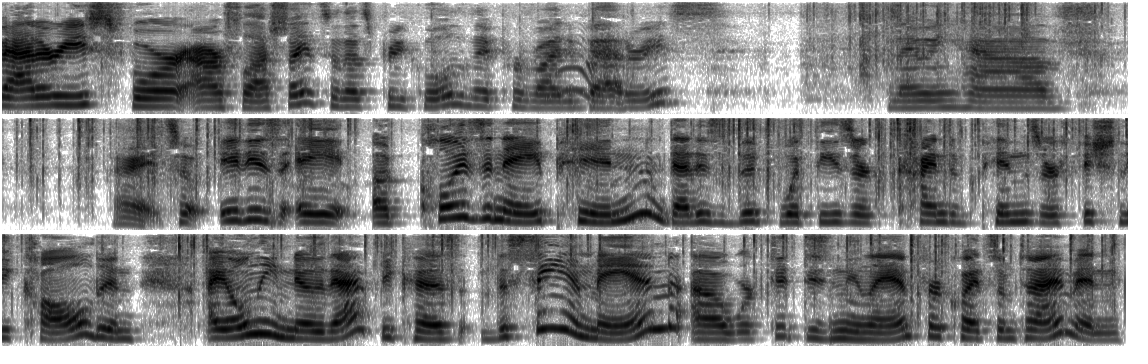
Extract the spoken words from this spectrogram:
batteries for our flashlight, so that's pretty cool. They provided batteries. And then we have, all right, so it is a, a cloisonne pin. That is the, what these are kind of pins are officially called. And I only know that because the Sandman uh, worked at Disneyland for quite some time and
